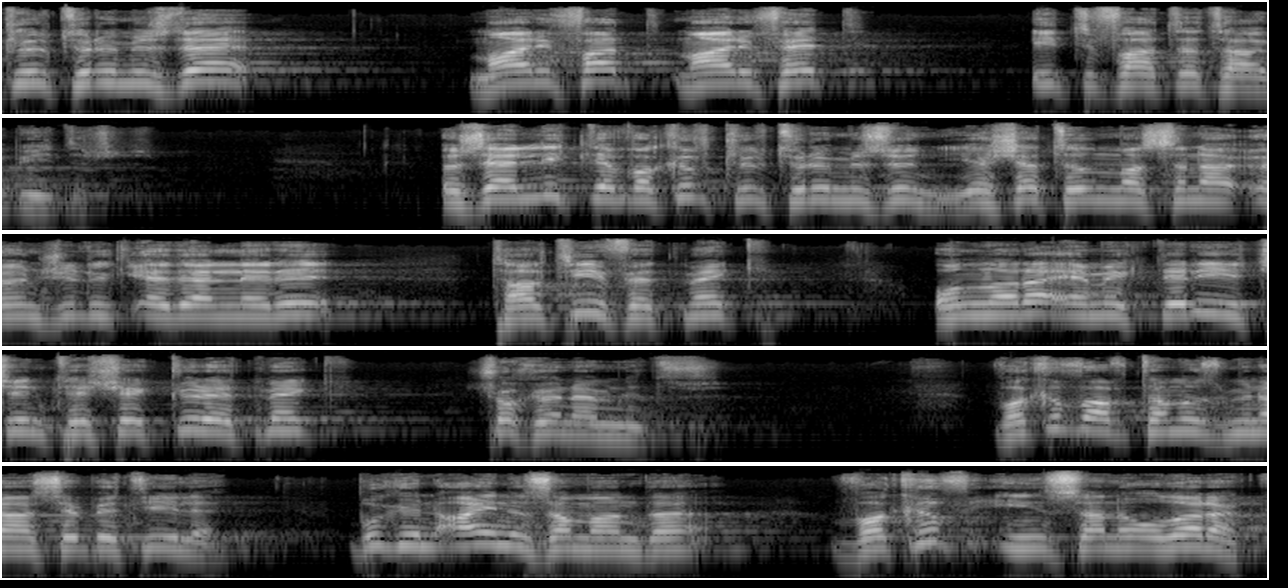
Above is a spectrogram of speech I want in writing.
kültürümüzde marifat, marifet ittifata tabidir. Özellikle vakıf kültürümüzün yaşatılmasına öncülük edenleri taltif etmek, onlara emekleri için teşekkür etmek çok önemlidir. Vakıf haftamız münasebetiyle bugün aynı zamanda vakıf insanı olarak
